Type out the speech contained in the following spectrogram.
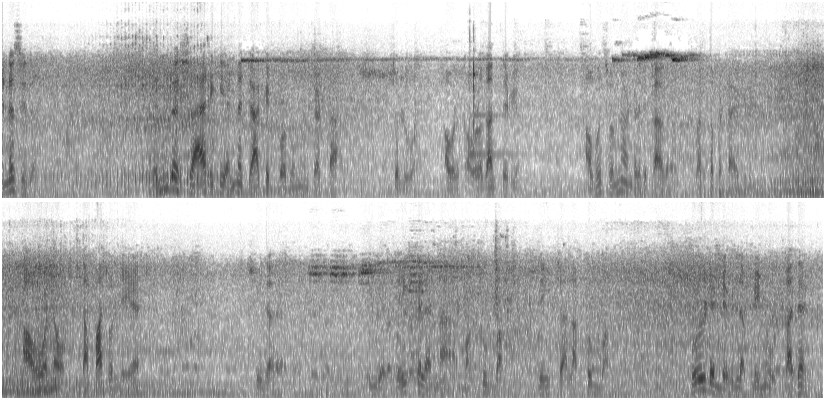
என்ன செய்தார் எந்த சாரிக்கு என்ன ஜாக்கெட் போடணும்னு கேட்டால் சொல்லுவான். அவளுக்கு அவ்வளோதான் தெரியும். அவன் சொன்னான்றதுக்காக வருத்தப்பட்டா எப்படி? அவனும் தப்பாக சொல்லையே ஸ்ரீதர் இங்கே ஜெயிக்கலைன்னா மக்கும்பா ஜெயிச்சா லக்கும்பா. கோல்டன் டெவில் அப்படின்னு ஒரு கதை இருக்குது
